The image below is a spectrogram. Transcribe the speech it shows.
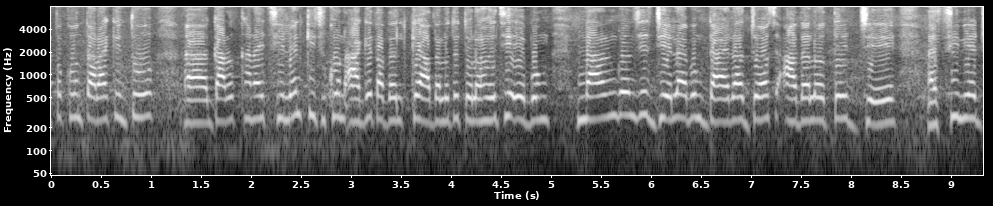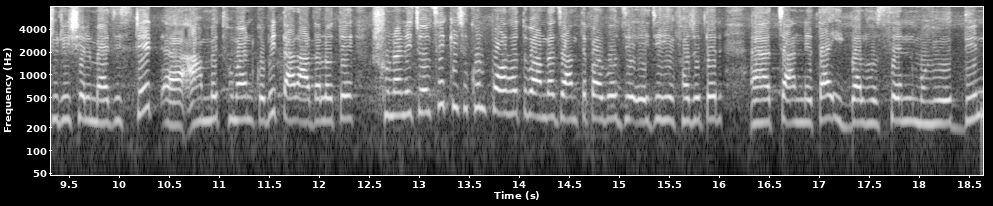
এতক্ষণ তারা কিন্তু গারদখানায় ছিলেন। কিছুক্ষণ আগে তাদেরকে আদালতে তোলা হয়েছে এবং নারায়ণগঞ্জের জেলা এবং দায়রা জজ আদালতের যে senior judicial magistrate Ahmed Humayun Kabir, তার আদালতে শুনানি চলছে। কিছুক্ষণ পর হয়তো আমরা জানতে পারব যে এই যে হেফাজতের চার নেতা ইকবাল হোসেন, মহিউদ্দিন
